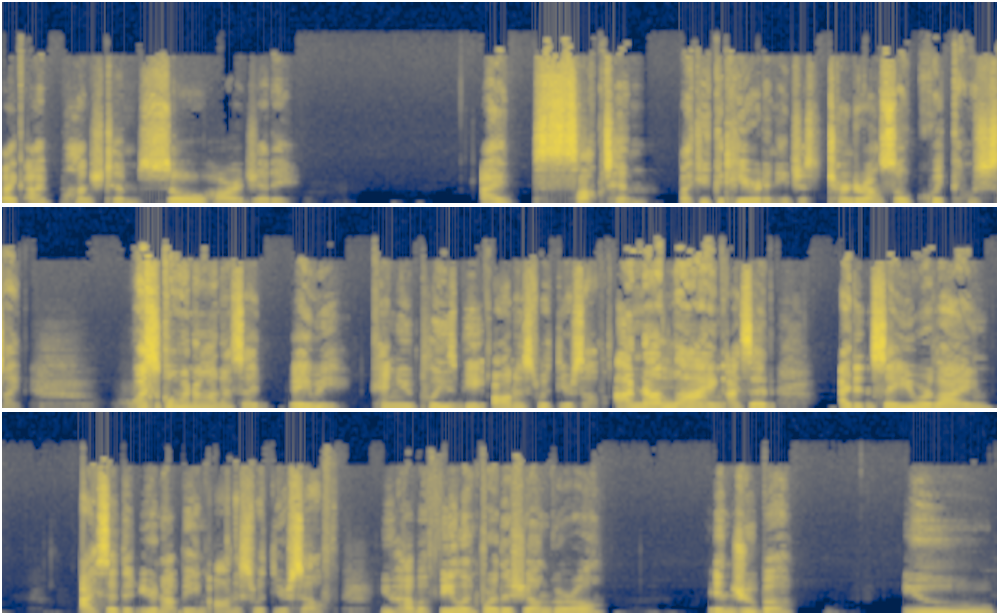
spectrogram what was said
Like I punched him so hard, Jetty. I socked him. Like you could hear it. And he just turned around so quick and was just like, What's going on? I said, Baby, can you please be honest with yourself? I'm not lying. I said, I didn't say you were lying. I said that you're not being honest with yourself. You have a feeling for this young girl in Juba. You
